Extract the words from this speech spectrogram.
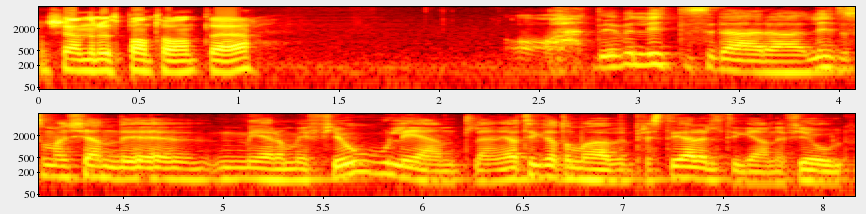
Vad känner du spontant där? Det är väl lite sådär, eh, lite som man kände eh, med dem i fjol egentligen. Jag tyckte att de överpresterade lite grann i fjol.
